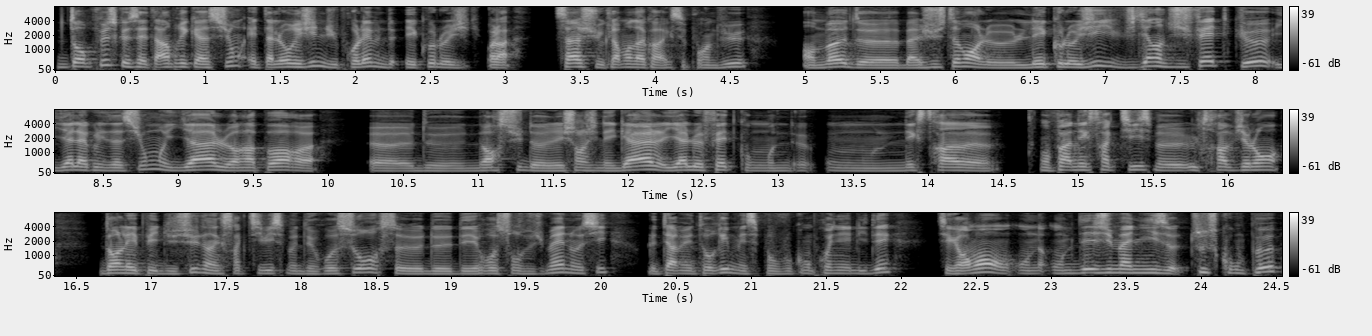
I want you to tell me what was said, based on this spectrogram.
d'autant plus que cette imbrication est à l'origine du problème écologique. Voilà, ça, je suis clairement d'accord avec ce point de vue. En mode, euh, bah, justement, l'écologie vient du fait qu'il y a la colonisation, il y a le rapport euh, de nord-sud, l'échange inégal, il y a le fait qu'on on fait un extractivisme ultra violent dans les pays du Sud, un extractivisme des ressources, euh, des ressources humaines aussi. Le terme est horrible, mais c'est pour que vous compreniez l'idée. C'est vraiment, on, déshumanise tout ce qu'on peut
